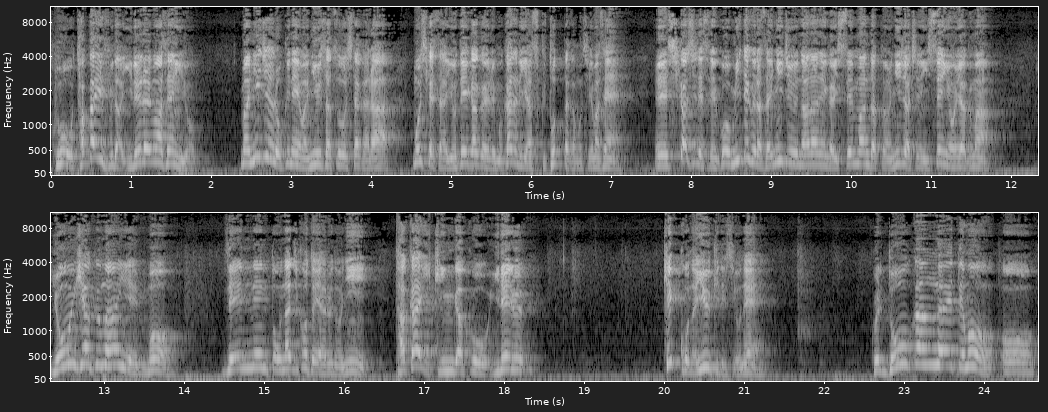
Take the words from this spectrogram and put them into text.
こう、高い札入れられませんよ。まあ、26年は入札をしたから、もしかしたら予定価格よりもかなり安く取ったかもしれません。えー、しかしですね、こう見てください。27年が1000万だったのは28年1400万。400万円も前年と同じことやるのに、高い金額を入れる。結構な勇気ですよね。これどう考えても、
